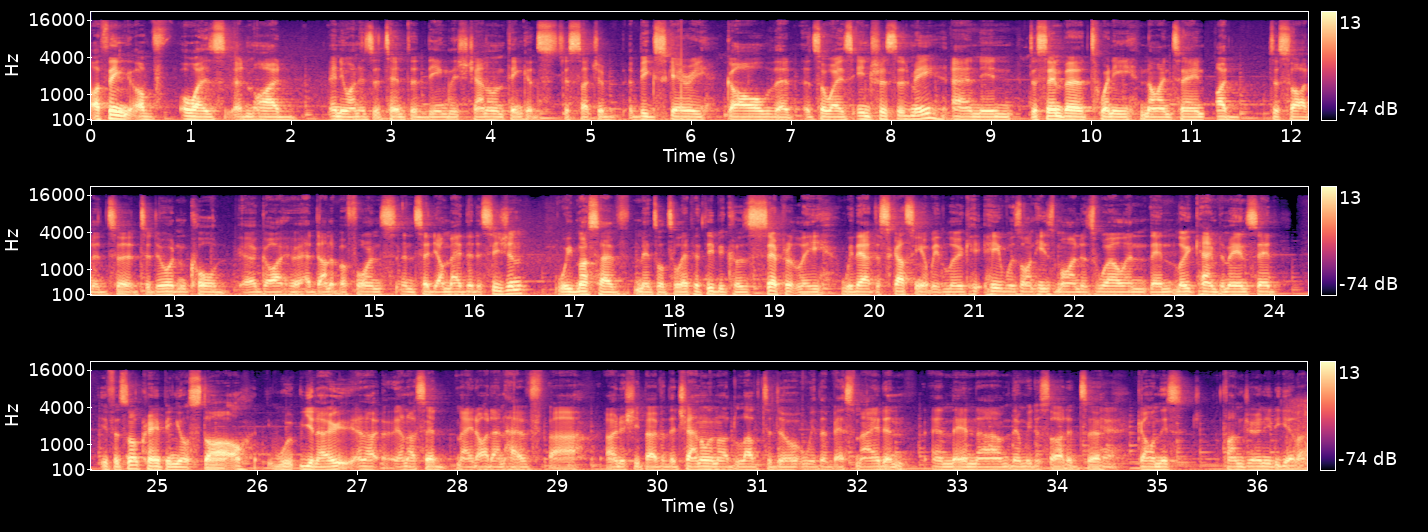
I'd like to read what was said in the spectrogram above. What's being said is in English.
I think I've always admired anyone who's attempted the English Channel and think it's just such a, a, big scary goal that it's always interested me and in December 2019 I decided to, to do it and called a guy who had done it before and, and said yeah, I made the decision. We must have mental telepathy because separately, without discussing it with Luke, he, he was on his mind as well and then Luke came to me and said if it's not cramping your style, you know, and I, and I said, mate, I don't have uh, ownership over the channel and I'd love to do it with the best mate. And, and then, um, then we decided to yeah. go on this fun journey together.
